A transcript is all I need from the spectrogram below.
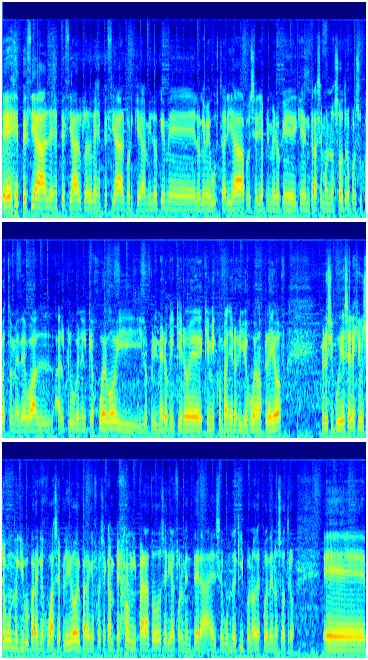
es especial, es especial, claro que es especial, porque a mí lo que me, lo que me gustaría pues sería primero que, entrásemos nosotros, por supuesto me debo al, club en el que juego y, lo primero que quiero es que mis compañeros y yo juguemos playoff, pero si pudiese elegir un segundo equipo para que jugase playoff y para que fuese campeón y para todo sería el Formentera, el segundo equipo, ¿no? después de nosotros. Eh,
